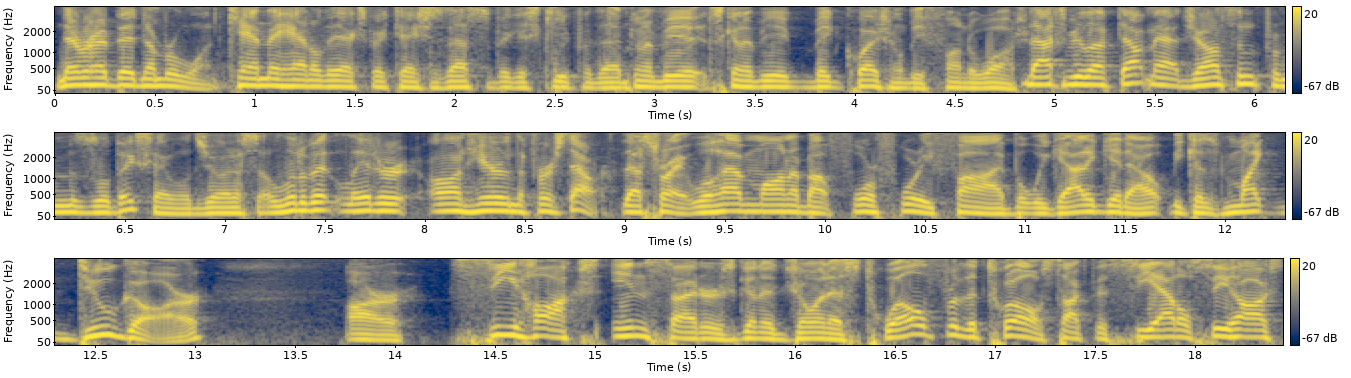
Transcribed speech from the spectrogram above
never had been number one. Can they handle the expectations? That's the biggest key for them. It's gonna be it's gonna be a big question. It'll be fun to watch. Not to be left out, Matt Johnson from Missoula Big Sky will join us a little bit later on here in the first hour. That's right. We'll have him on about 4:45, but we got to get out because Mike Dugar, our Seahawks insider, is going to join us 12 for the 12s. Talk the Seattle Seahawks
